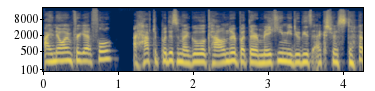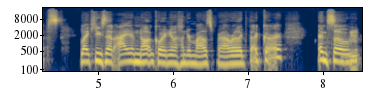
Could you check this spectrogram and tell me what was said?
I know I'm forgetful. I have to put this in my Google Calendar, but they're making me do these extra steps. Like you said, I am not going at 100 miles per hour like that car. And so Mhm.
